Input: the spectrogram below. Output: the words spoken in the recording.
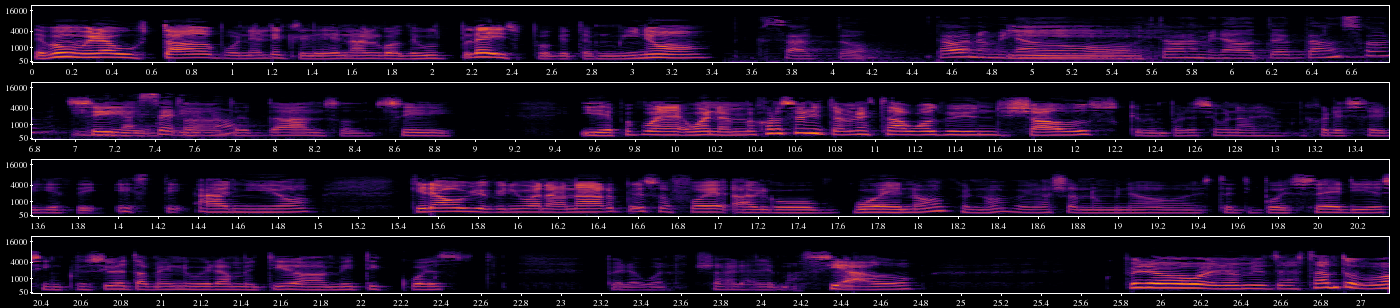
Después me hubiera gustado ponerle que le den algo a The Good Place porque terminó. Exacto. Estaba nominado, estaba nominado Ted Danson y sí, la serie, estaba ¿no? Ted Danson, sí. Y después, pone- bueno, en mejor serie también estaba What Beyond the Shadows, que me parece una de las mejores series de este año, que era obvio que no iban a ganar, pero eso fue algo bueno, que no, que hayan nominado a este tipo de series, inclusive también hubieran metido a Mythic Quest, pero bueno, ya era demasiado. Pero bueno, mientras tanto,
